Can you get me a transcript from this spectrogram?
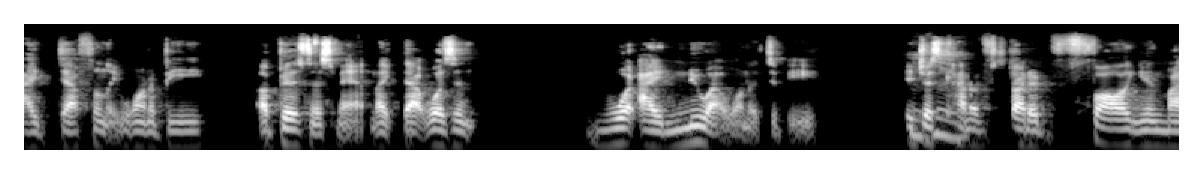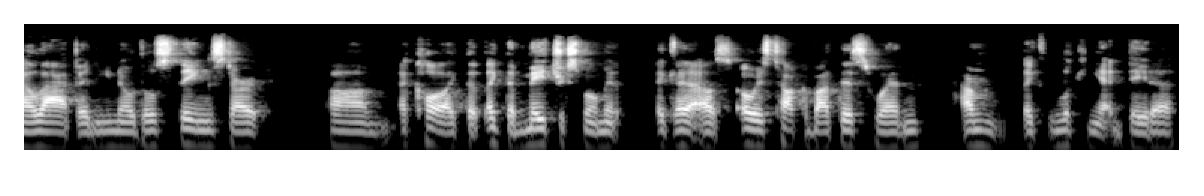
I definitely want to be a businessman. Like that wasn't what I knew I wanted to be. It just Mhm. kind of started falling in my lap, and you know, those things start. Um, I call it like the like the matrix moment. Like I, I always talk about this when I'm like looking at data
